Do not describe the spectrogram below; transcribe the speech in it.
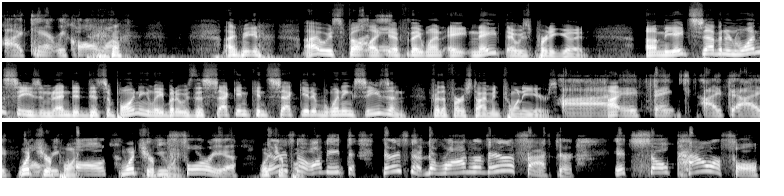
I can't recall one. I mean, I always felt I like mean- if they went eight and eight, that was pretty good. Um, the eight seven and one season ended disappointingly, but it was the second consecutive winning season for the first time in twenty years. I, think I I What's your point? What's your the point? euphoria. What's There your is point? no. I mean, th- there is no the Ron Rivera factor. It's so powerful.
